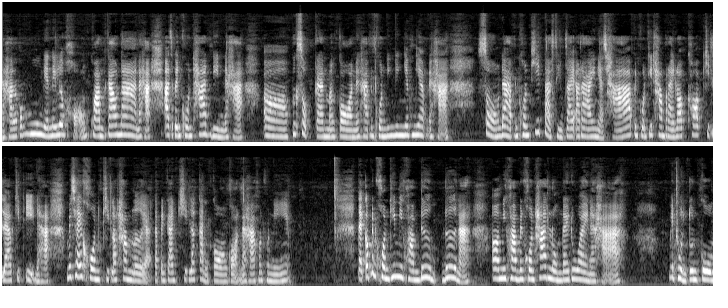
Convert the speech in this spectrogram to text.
นะคะ แล้วก็มุ่งเน้นในเรื่องของความก้าวหน้านะคะ อาจจะเป็นคนธาตุดินนะคะเอ่อพฤกษบการมังกรนะคะ เป็นคนนิ่งๆ เงียบๆนะคะสองดาบเป็นคนที่ตัดสินใจอะไรเนี่ยช้าเป็นคนที่ทำอะไรรอบคอบคิดแล้วคิดอีกนะคะ ไม่ใช่คนคิดแล้วทำเลยอะ่ะแต่เป็นการคิดและกั่นกองก่อนนะคะ คนคนนี้ แต่ก็เป็นคนที่มีความดื้อดื้อนะ ออมีความเป็นคนธาตุลมได้ด้วยนะคะไม่ถุนตุนกลุ่ม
